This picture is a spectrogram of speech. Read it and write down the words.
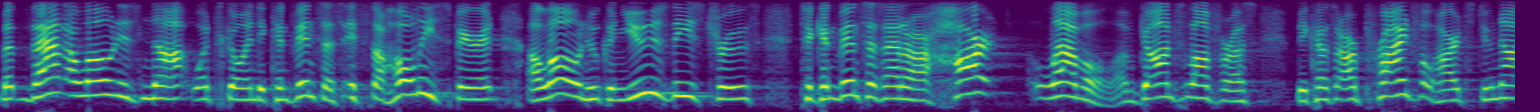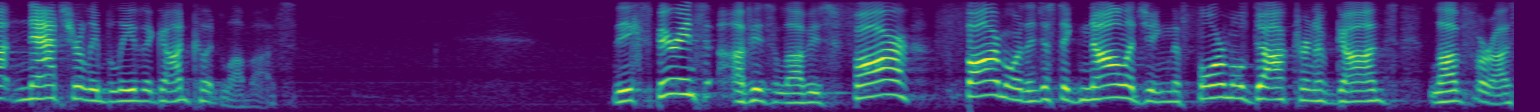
But that alone is not what's going to convince us. It's the Holy Spirit alone who can use these truths to convince us at our heart level of God's love for us because our prideful hearts do not naturally believe that God could love us. The experience of His love is far, far more than just acknowledging the formal doctrine of God's love for us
